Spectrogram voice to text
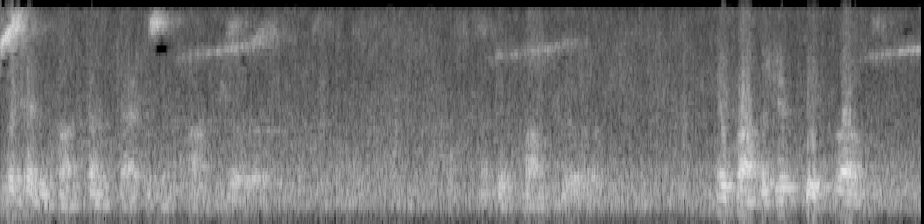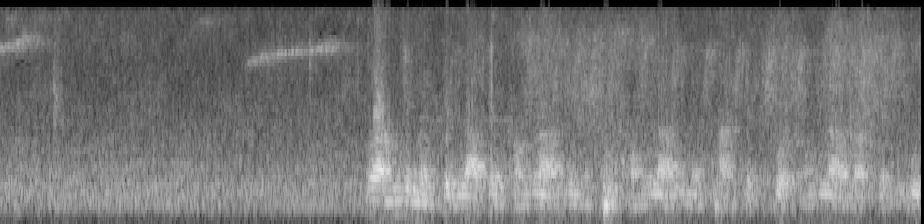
ไม่ใช่เป็นความตั้งใจแต่เป็นความเผลอเป็นความเผลอให้ความไปยึดติดว่า ว่านี่มันเป็นเราเป็นของเราที่มันเป็นของเราที่มันความเจ็บปวดของเราเราเป็นผู้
